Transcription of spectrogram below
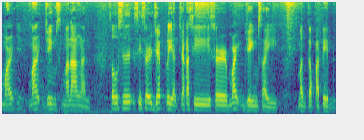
Mark, Mark James Manangan. So si, si Sir Jeffrey at saka si Sir Mark James ay magkapatid.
